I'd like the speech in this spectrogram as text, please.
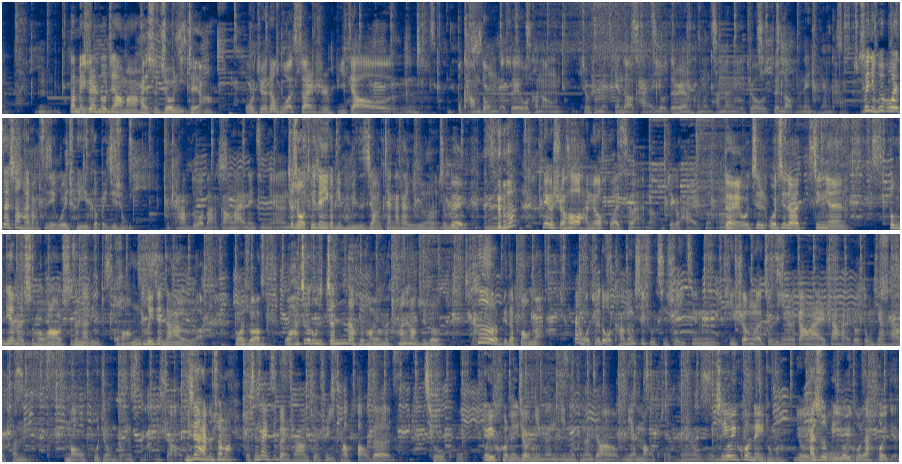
嗯，那每个人都这样吗？还是只有你这样？我觉得我算是比较嗯不抗冻的，所以我可能就是每天都要开。有的人可能他们也就最冷的那几天开，所以你会不会在上海把自己围成一个北极熊？就差不多吧。刚来那几年，这时候我推荐一个品牌名字叫加拿大鹅，对不对？那个时候还没有火起来呢，这个牌子。嗯、对，我记我记得今年冬天的时候，王老师在那里狂推荐加拿大鹅，跟我说，哇，这个东西真的很好用，它穿上去就特别的保暖。但我觉得我抗冻系数其实已经提升了，就是因为刚来上海的时候，冬天还要穿毛裤这种东西，你知道吗？你现在还能穿吗？我现在基本上就是一条薄的秋裤，优衣库那种，就是你们你们可能叫棉毛裤，但是我们是优衣库那一种吗优衣？还是比优衣库再厚一点？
